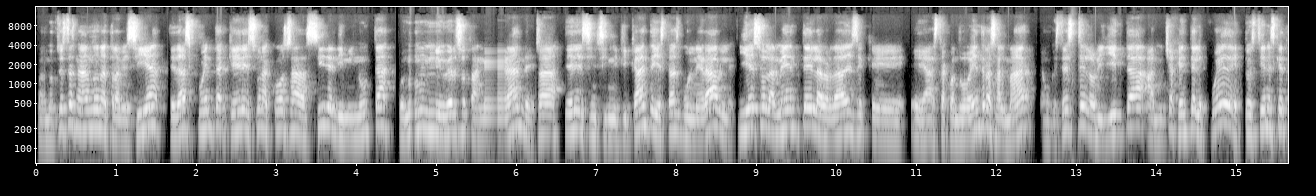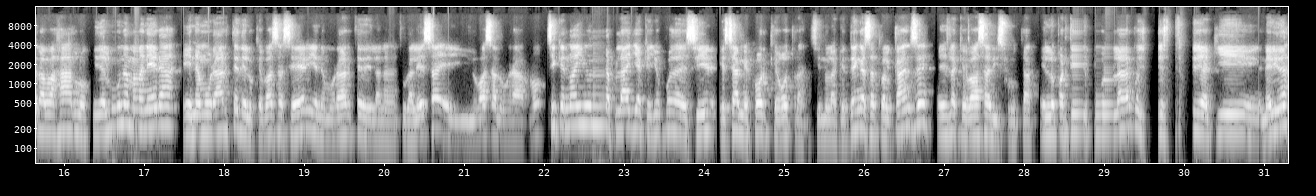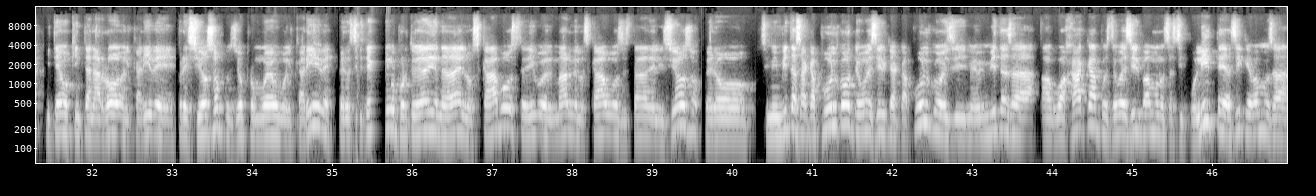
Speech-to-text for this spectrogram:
Cuando tú estás nadando una travesía, te das cuenta que eres una cosa así de diminuta con un universo tan grande. O sea, eres insignificante y estás vulnerable. Y eso la mente, la verdad es de que eh, hasta cuando entras al mar, aunque estés en la orillita, a mucha gente le puede. Entonces tienes que trabajarlo y de alguna manera enamorarte de lo que vas a hacer y enamorarte de la naturaleza y lo vas a lograr, ¿no? Sí que no hay una playa que yo pueda decir que sea mejor que otra, sino la que tengas a tu alcance es la que vas a disfrutar. En lo particular, pues yo estoy aquí en Mérida y tengo Quintana Roo, el Caribe precioso, pues yo promuevo el Caribe, pero si tengo oportunidad de nadar en Los Cabos, te digo, el mar de Los Cabos está delicioso, pero si me invitas a Acapulco, te voy a decir que Acapulco, y si me invitas a, a Oaxaca, pues te voy a decir, vámonos a Cipolite, así que vamos a,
